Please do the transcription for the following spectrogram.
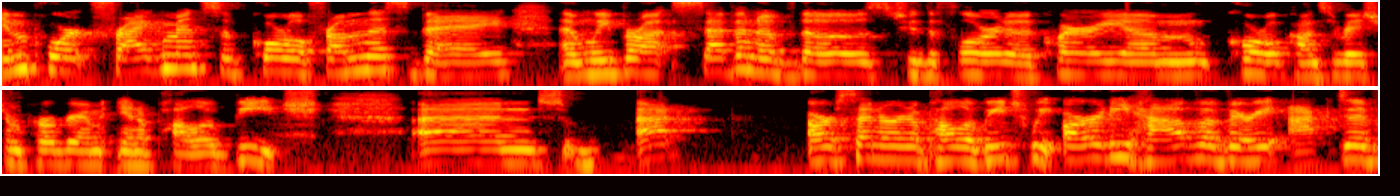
import fragments of coral from this bay, and we brought seven of those to the Florida Aquarium Coral Conservation Program in Apollo Beach. And at our center in Apollo Beach, we already have a very active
